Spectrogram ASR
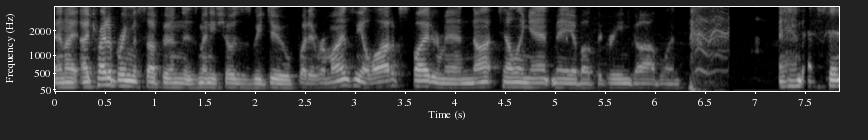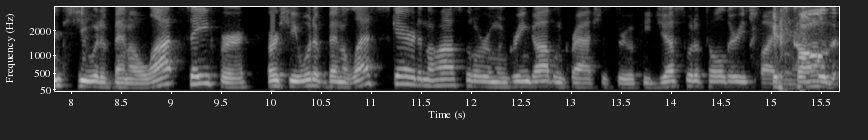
and I, I try to bring this up in as many shows as we do, but it reminds me a lot of Spider-Man not telling Aunt May about the Green Goblin. and I think she would have been a lot safer, or she would have been less scared in the hospital room when Green Goblin crashes through if he just would have told her he's Spider-Man. It's called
